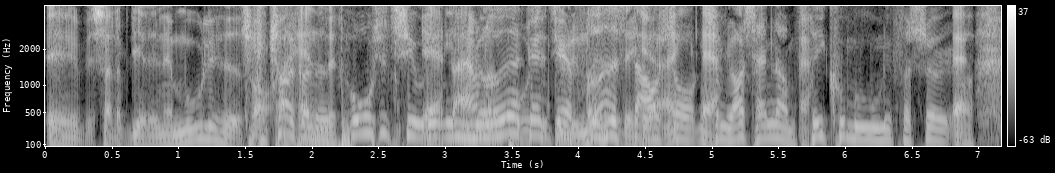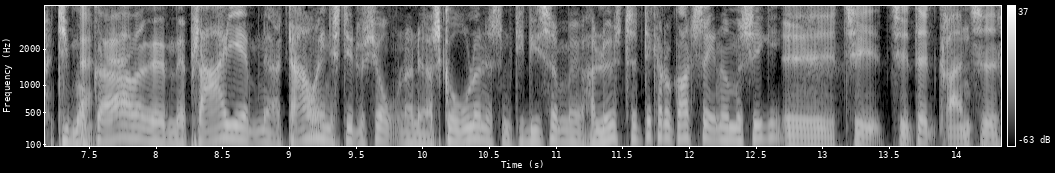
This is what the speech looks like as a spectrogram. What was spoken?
øh, så der bliver den her mulighed for at handle. noget positivt ja, ind i noget, noget af den der frihedsdagsorden, ja. som jo også handler om frikommuneforsøg, ja. og de må ja. gøre øh, med plejehjemmene og daginstitutionerne og skolerne, som de ligesom øh, har lyst til. Det kan du godt se noget musik i. Øh, til, til den grænse,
